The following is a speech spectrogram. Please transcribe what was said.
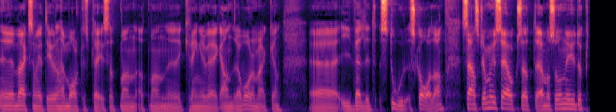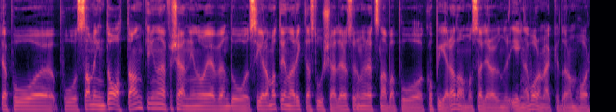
Eh, verksamhet är den här marketplace, att man, att man eh, kränger iväg andra varumärken eh, i väldigt stor skala. Sen ska man ju säga också att Amazon är ju duktiga på, eh, på att samla in datan kring den här försäljningen och även då ser de att det är några riktiga storsäljare så är de rätt snabba på att kopiera dem och sälja under egna varumärken där de har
